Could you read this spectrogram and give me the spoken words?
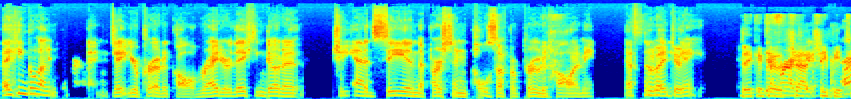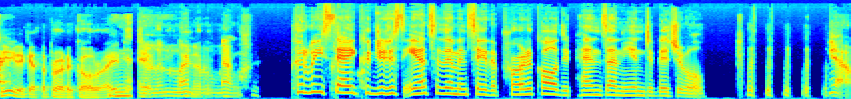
They can go and get your protocol, right? Or they can go to GNC and the person pulls up a protocol. I mean, that's the way to get They could go to Chat GPT to get the protocol, right? No. Could we say, could you just answer them and say the protocol depends on the individual? yeah.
